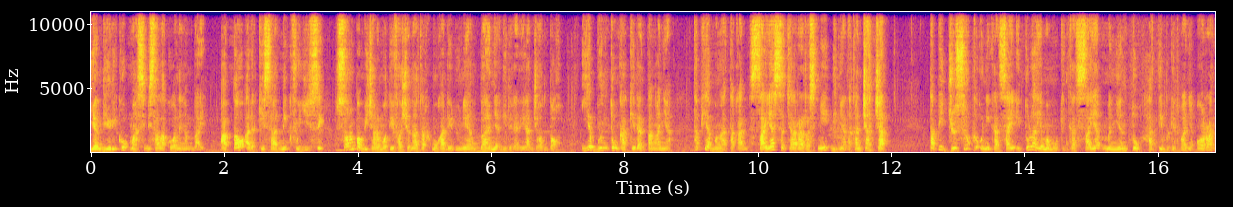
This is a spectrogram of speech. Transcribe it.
yang diriku masih bisa lakukan dengan baik. Atau ada kisah Nick Fujisik, seorang pembicara motivasional terkemuka di dunia yang banyak dijadikan contoh. Ia buntung kaki dan tangannya, tapi yang mengatakan, saya secara resmi dinyatakan cacat. Tapi justru keunikan saya itulah yang memungkinkan saya menyentuh hati begitu banyak orang.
